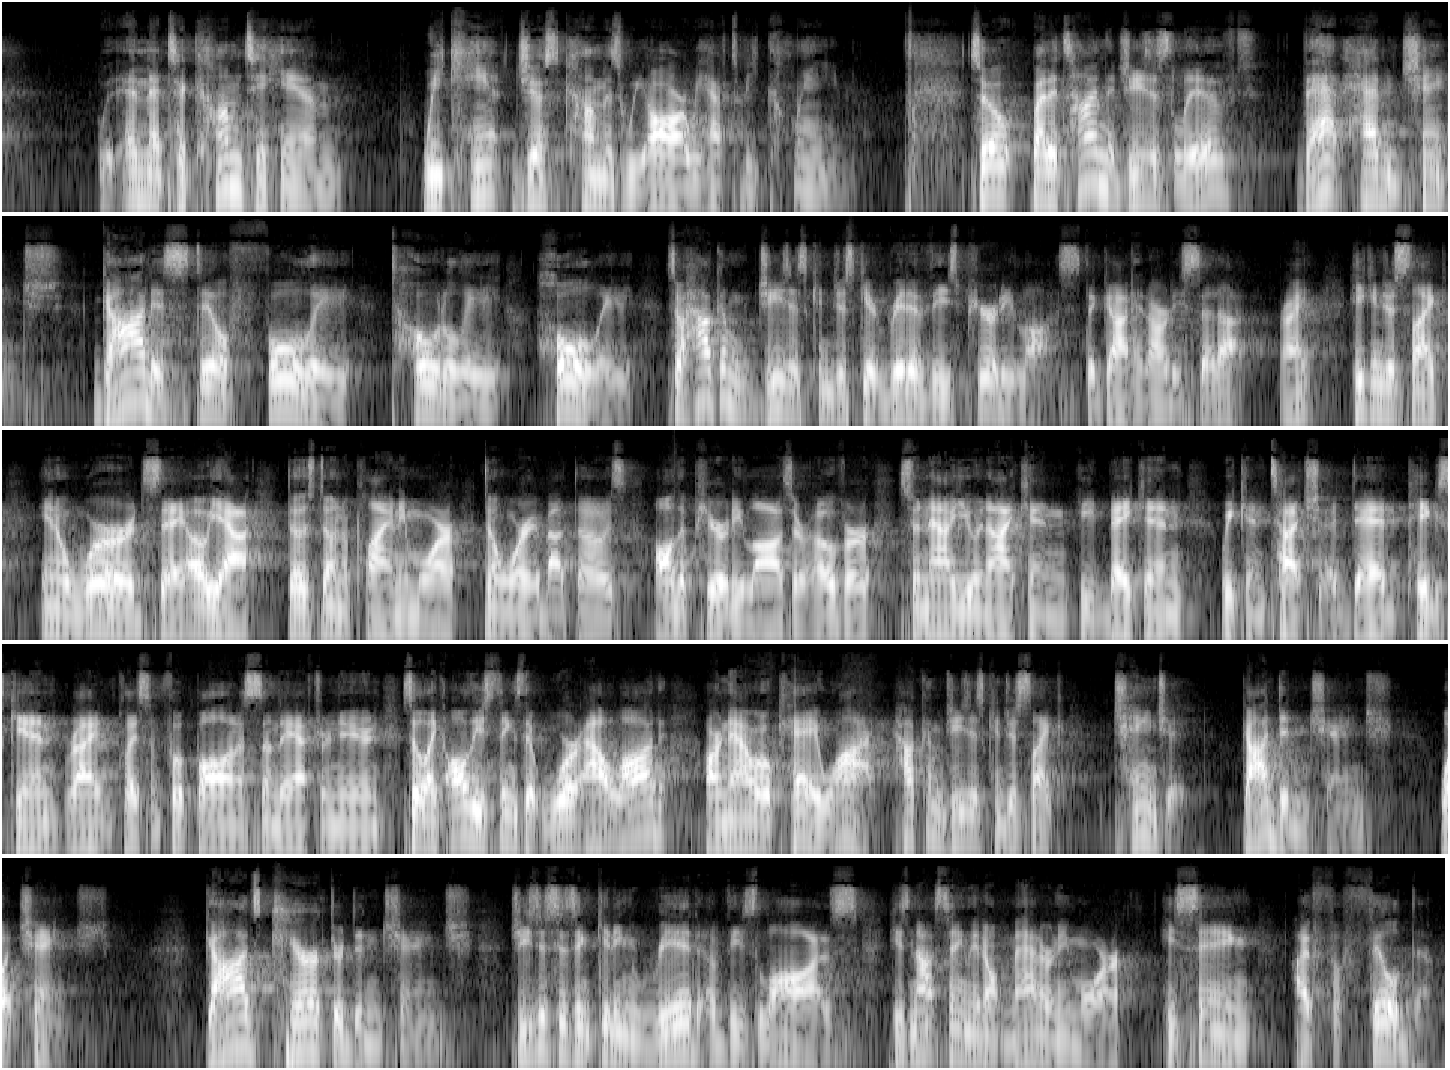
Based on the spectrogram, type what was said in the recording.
and that to come to Him, we can't just come as we are, we have to be clean. So by the time that Jesus lived, that hadn't changed. God is still fully, totally holy. So how come Jesus can just get rid of these purity laws that God had already set up, right? He can just like in a word say, "Oh yeah, those don't apply anymore. Don't worry about those. All the purity laws are over. So now you and I can eat bacon. We can touch a dead pigskin, right? And play some football on a Sunday afternoon. So like all these things that were outlawed are now okay. Why? How come Jesus can just like change it? God didn't change. What changed? God's character didn't change. Jesus isn't getting rid of these laws. He's not saying they don't matter anymore. He's saying, I've fulfilled them.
